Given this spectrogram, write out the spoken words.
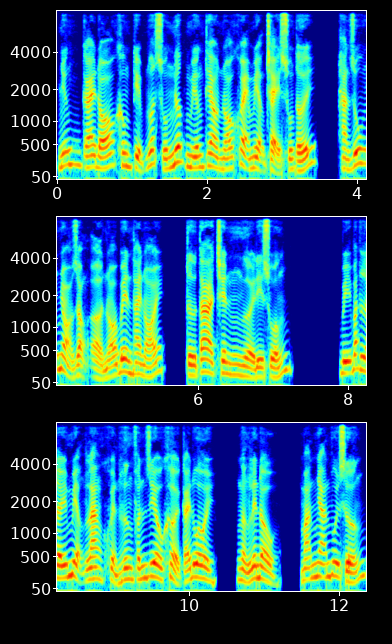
những cái đó không kịp nuốt xuống nước miếng theo nó khỏe miệng chảy xuống tới. Hàn Dũ nhỏ giọng ở nó bên thai nói, từ ta trên người đi xuống. Bị bắt lấy miệng lang khuyển hưng phấn diêu khởi cái đuôi, ngẩng lên đầu, mãn nhãn vui sướng,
